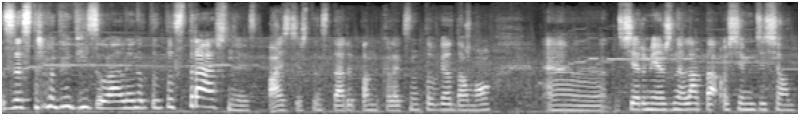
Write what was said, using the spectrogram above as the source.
ze strony wizualnej, no to to straszny jest paździerz, ten stary pan Kleks, no to wiadomo, e, siermiężne lata 80.,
